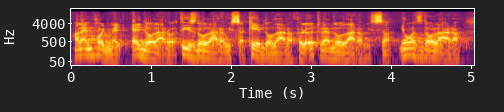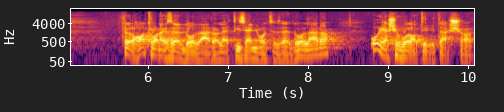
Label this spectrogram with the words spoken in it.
hanem hogy megy? Egy dollárról 10 dollárra vissza, két dollárra föl 50 dollárra vissza, 8 dollárra, föl 60 ezer dollárra le 18 ezer dollárra, óriási volatilitással.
